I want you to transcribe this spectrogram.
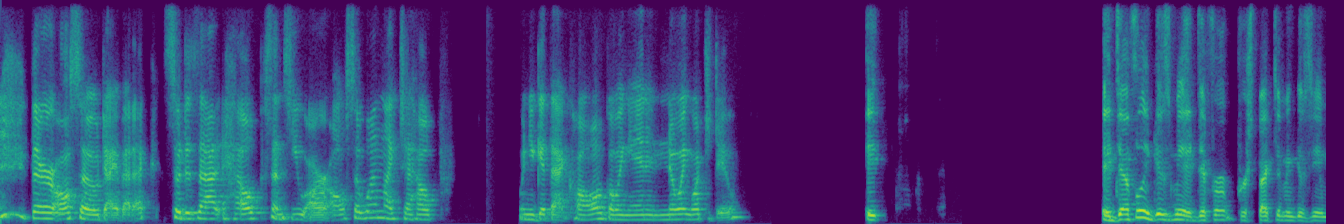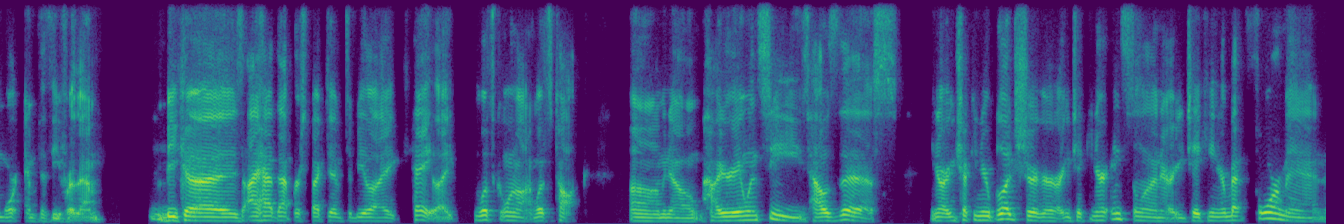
They're also diabetic. So does that help since you are also one, like to help when you get that call going in and knowing what to do? It it definitely gives me a different perspective and gives me more empathy for them mm-hmm. because I have that perspective to be like, hey, like what's going on? Let's talk. Um, you know, how your A1Cs, how's this? You know, are you checking your blood sugar? Are you taking your insulin? Are you taking your metformin?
